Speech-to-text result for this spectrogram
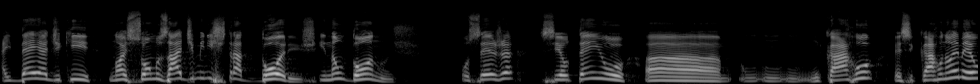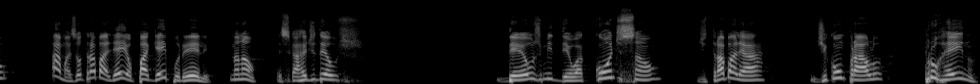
A ideia de que nós somos administradores e não donos. Ou seja, se eu tenho ah, um, um, carro, esse carro não é meu. Ah, mas eu trabalhei, eu paguei por ele. Não, não, esse carro é de Deus. Deus me deu a condição de trabalhar, de comprá-lo para o reino.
